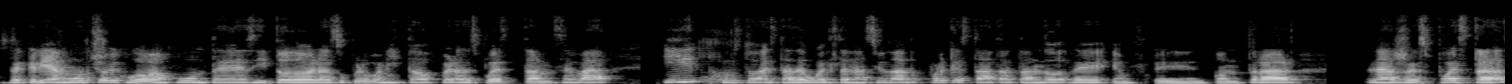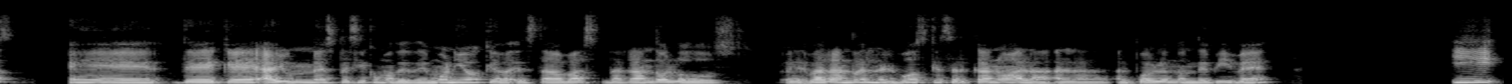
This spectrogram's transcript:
se querían mucho y jugaban juntos y todo era súper bonito, pero después Tam se va y justo está de vuelta en la ciudad porque está tratando de encontrar las respuestas eh, de que hay una especie como de demonio que está vagando los eh, vagando en el bosque cercano a la, al pueblo en donde vive. Y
